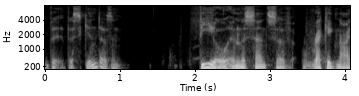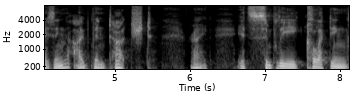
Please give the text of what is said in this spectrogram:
the the skin doesn't feel in the sense of recognizing I've been touched, right? It's simply collecting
